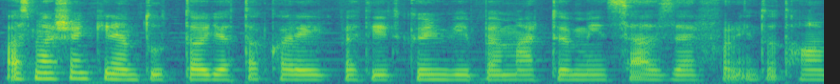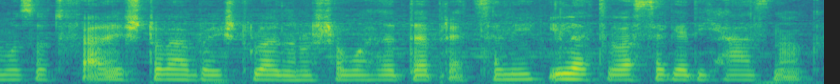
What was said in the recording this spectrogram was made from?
Azt már senki nem tudta, hogy a takarékvetét könyvében már több mint 100 ezer forintot halmozott fel, és továbbra is tulajdonosa volt a Debreceni, illetve a Szegedi háznak.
